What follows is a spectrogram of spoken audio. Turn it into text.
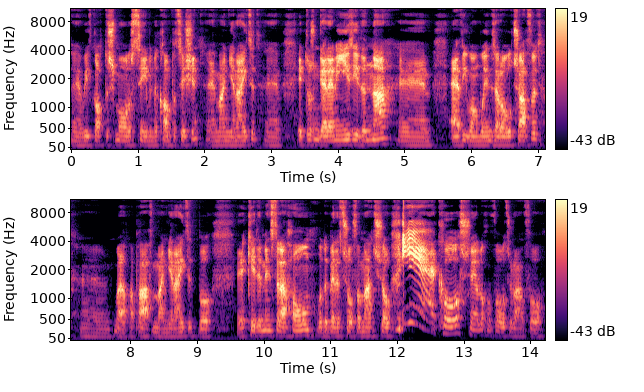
Uh, we've got the smallest team in the competition, uh, Man United. Um, it doesn't get any easier than that. Um, everyone wins at Old Trafford, um, well, apart from Man United, but uh, Kidderminster at home would have been a tougher match. So, yeah, of course, uh, looking forward to round four.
